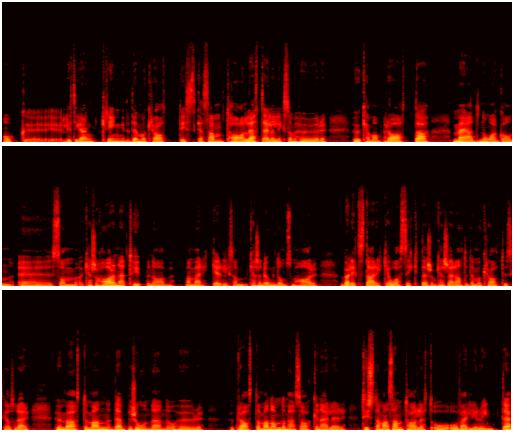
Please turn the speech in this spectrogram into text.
och eh, lite grann kring det demokratiska samtalet eller liksom hur, hur kan man prata med någon eh, som kanske har den här typen av, man märker liksom, kanske en ungdom som har väldigt starka åsikter som kanske är antidemokratiska och sådär. Hur möter man den personen och hur, hur pratar man om de här sakerna eller tystar man samtalet och, och väljer att inte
